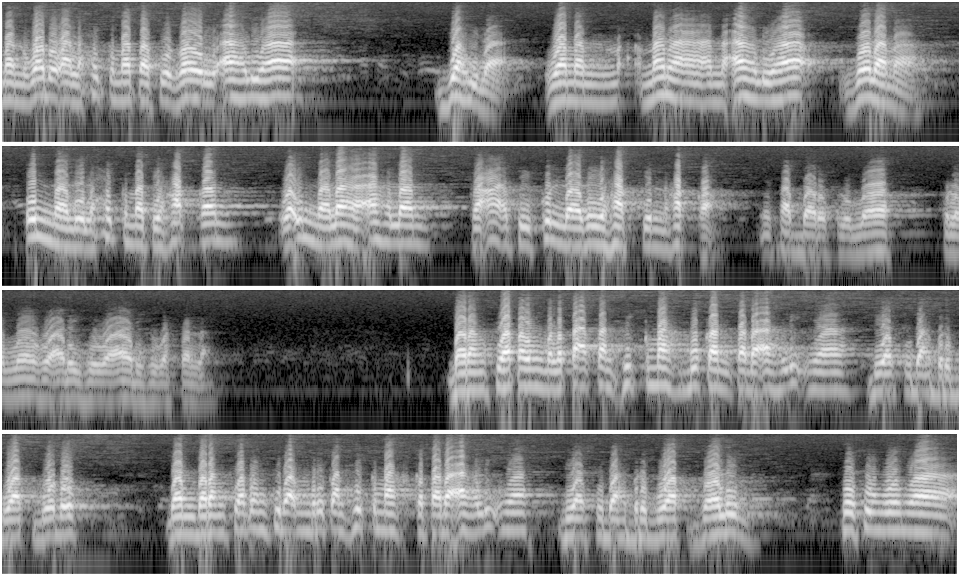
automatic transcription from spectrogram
"Man wadu al hikmata fi ghairi ahliha jahila, wa man mana an ahliha zalama. Inna lil hikmati haqqan, wa inna laha ahlan, fa'ati kulla dhi haqqin haqqa." Ini sabda Rasulullah Shallallahu Alaihi Wasallam. Barang siapa yang meletakkan hikmah bukan pada ahlinya, dia sudah berbuat bodoh. Dan barang siapa yang tidak memberikan hikmah kepada ahlinya, dia sudah berbuat zalim. Sesungguhnya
